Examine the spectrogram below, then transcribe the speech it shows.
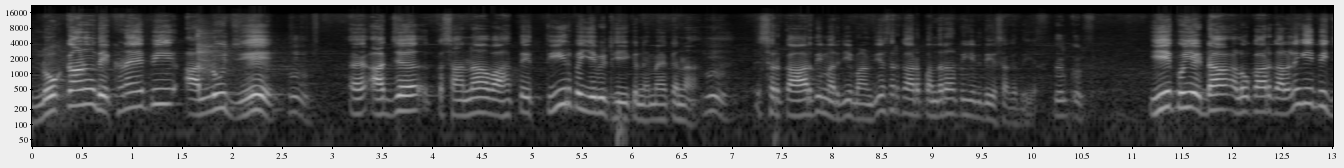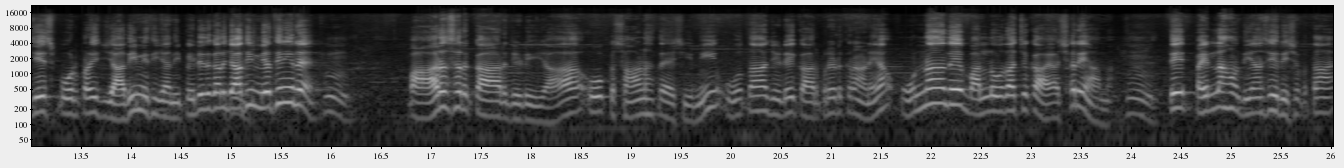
ਲੋਕਾਂ ਨੂੰ ਦੇਖਣਾ ਹੈ ਵੀ ਆਲੂ ਜੇ ਅ, ਅੱਜ ਕਿਸਾਨਾਂ ਵਾਸਤੇ 30 ਰੁਪਏ ਵੀ ਠੀਕ ਨੇ ਮੈਂ ਕਹਿੰਦਾ। ਤੇ ਸਰਕਾਰ ਦੀ ਮਰਜ਼ੀ ਬਣਦੀ ਹੈ ਸਰਕਾਰ 15 ਰੁਪਏ ਵੀ ਦੇ ਸਕਦੀ ਆ। ਬਿਲਕੁਲ। ਇਹ ਕੋਈ ਐਡਾ ਅਲੋਕਾਰ ਗੱਲ ਨਹੀਂ ਕਿ ਵੀ ਜੇ ਸਪੋਰਟ ਪ੍ਰਾਈਸ ਜ਼ਿਆਦਾ ਹੀ ਮਿਥੀ ਜਾਂਦੀ। ਪਹਿਲੀ ਤਾਂ ਗੱਲ ਜ਼ਿਆਦਾ ਹੀ। ਮਿਥ ਨਹੀਂ ਰਹੇ। ਭਾਰਤ ਸਰਕਾਰ ਜਿਹੜੀ ਆ ਉਹ ਕਿਸਾਨ ਹਤੈਸ਼ੀ ਨਹੀਂ ਉਹ ਤਾਂ ਜਿਹੜੇ ਕਾਰਪੋਰੇਟ ਘਰਾਣੇ ਆ ਉਹਨਾਂ ਦੇ ਵੱਲ ਉਹਦਾ ਝੁਕਾਇਆ ਸ਼ਰੇਆਮ। ਆ। ਤੇ ਪਹਿਲਾਂ ਹੁੰਦੀਆਂ ਸੀ ਰਿਸ਼ਵਤਾਂ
